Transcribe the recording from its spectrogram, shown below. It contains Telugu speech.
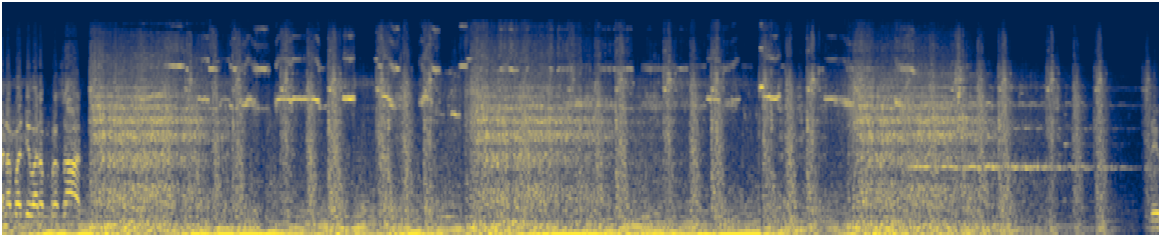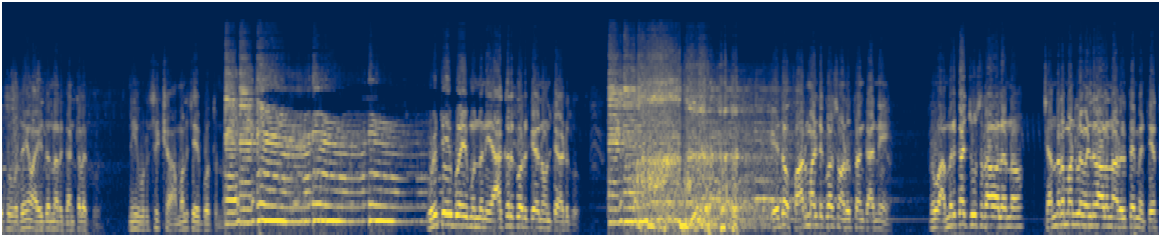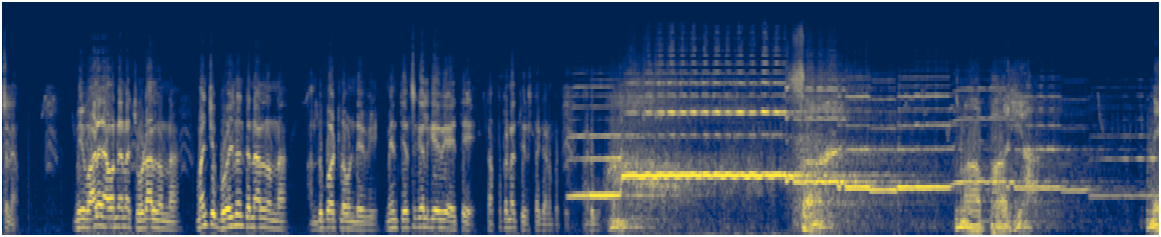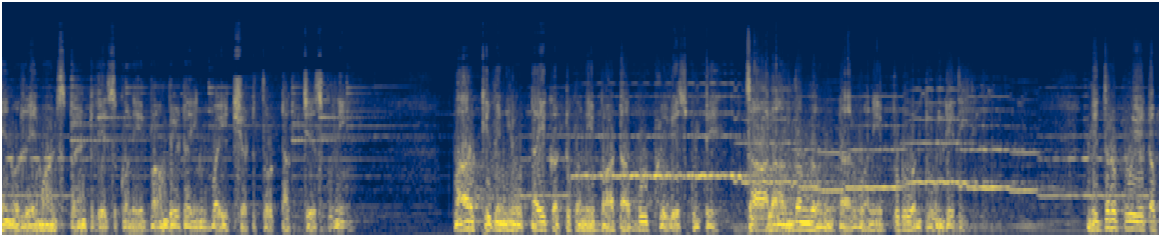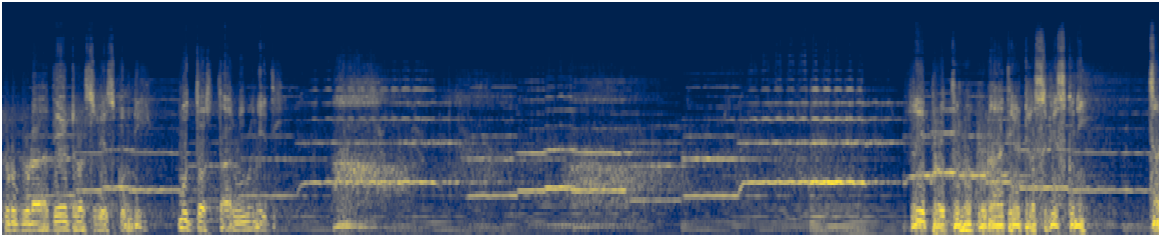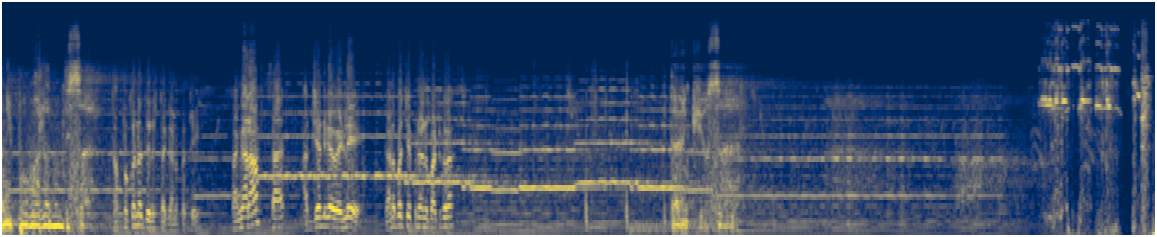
గణపతి వరప్రసాద్. రేపు ఉదయం ఐదున్నర గంటలకు నీ ఉరిశిక్ష అమలు చేయబోతున్నా. ఉరి తీయబోయే ముందు నీ ఆఖరి కోరికైనా ఉంటే అడుగు. ఏదో ఫార్మాలిటీ కోసం అడుగుతాం కానీ నువ్వు అమెరికా చూసి రావాలనో చంద్రమండలం వెళ్ళి రావాలనో అడిగితే మేము తీర్చలేం. మీ వాళ్ళని ఎవరినైనా చూడాలనున్నా మంచి భోజనం తినాలనున్నా అందుబాటులో ఉండేవి మేము తీర్చగలిగేవి అయితే తప్పకుండా తీరుస్తా గణపతి. అడుగు. నా భార్య నేను రేమాండ్స్ ప్యాంట్ వేసుకుని బాంబే డైన్ వైట్ షర్ట్తో టక్ చేసుకుని పార్క్ ఎవెన్యూ టై కట్టుకుని బాటా బూట్లు వేసుకుంటే చాలా అందంగా ఉంటారు అని ఎప్పుడు అంటూ ఉండేది. నిద్రపోయేటప్పుడు కూడా అదే డ్రెస్ వేసుకోండి. ముద్దొస్తారు అనేది. రేపొద్దున కూడా అదే డ్రెస్ వేసుకుని చనిపోవాలనుంది సార్. తప్పకుండా తీరుస్తా గణపతి. రంగారా సార్. అర్జెంట్గా వెళ్ళి గణపతి చెప్పి నేను పట్టుకురా. Thank you sir.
